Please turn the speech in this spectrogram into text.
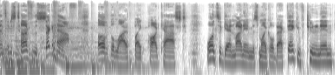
Fans. It is time for the second half of the Live Mike podcast. Once again, my name is Michael Beck. Thank you for tuning in.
